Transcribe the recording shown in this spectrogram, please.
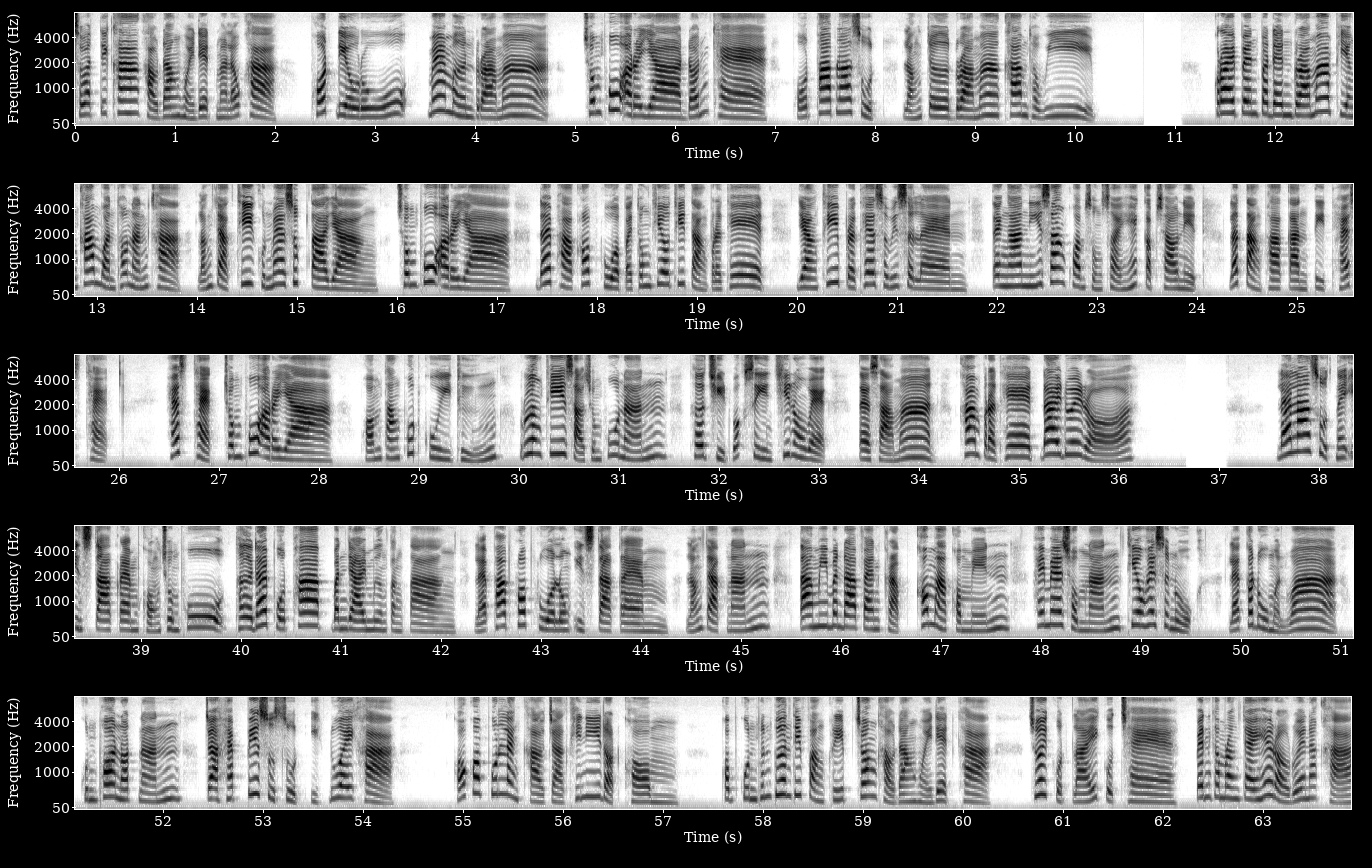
สวัสดีค่ะข่าวดังหวยเด็ดมาแล้วค่ะ โพสต์เดียวรู้ แม่เมินดราม่าชมพู่อารยาดอนแคร์โพสต์ภาพล่าสุด หลังเจอดราม่าข้ามทวีปกลายเป็นประเด็นดราม่าเพียงข้ามวันเท่านั้นค่ะ หลังจากที่คุณแม่ซุปตาอย่าง ชมพู่อารยา ได้พาครอบครัวไปท่องเที่ยวที่ต่างประเทศ อย่างที่ประเทศสวิตเซอร์แลนด์ แต่งานนี้สร้างความสงสัยให้กับชาวเน็ต และต่างพากันติดแฮชแท็กแฮชแท็กชมพู่อารยา พร้อมทั้งพูดคุยถึงเรื่องที่สาวชมพู่นั้น เธอฉีดวัคซีนชิโนแวคแต่สามารถข้ามประเทศได้ด้วยหรอ และล่าสุดในอินสตาแกรมของชมพู่ เธอได้โพสต์ภาพบรรยายเมืองต่างๆ และภาพครอบครัวลงอินสตาแกรมหลังจากนั้นต่างมีบรรดาแฟนคลับเข้ามาคอมเมนต์ ให้แม่ชมนั้นเที่ยวให้สนุก และก็ดูเหมือนว่า คุณพ่อน็อตนั้นจะแฮปปี้สุดๆ อีกด้วยค่ะ ขอขอบคุณแหล่งข่าวจากที่นี่ .com ขอบคุณเพื่อนๆที่ฟังคลิปช่องข่าวดังหวยเด็ดค่ะ ช่วยกดไลค์กดแชร์ เป็นกำลังใจให้เราด้วยนะคะ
